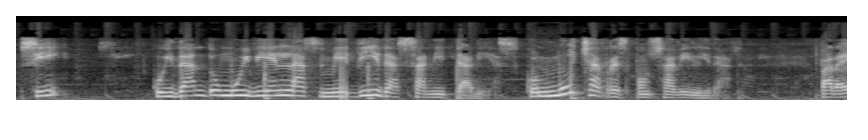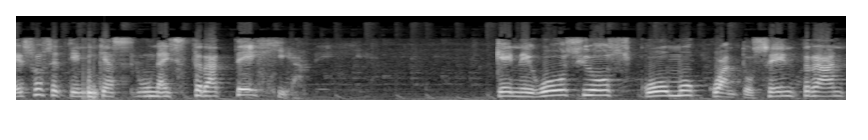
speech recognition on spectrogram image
¿sí? Cuidando muy bien las medidas sanitarias, con mucha responsabilidad. Para eso se tiene que hacer una estrategia. ¿Qué negocios, cómo, cuántos entran,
